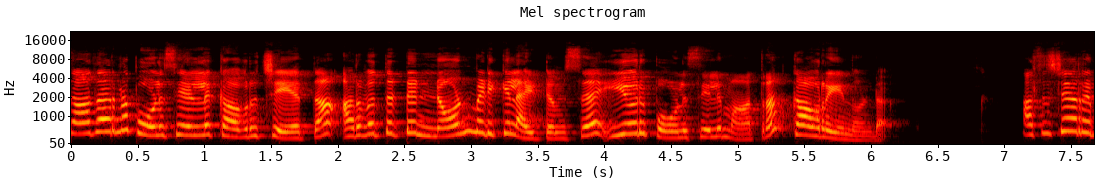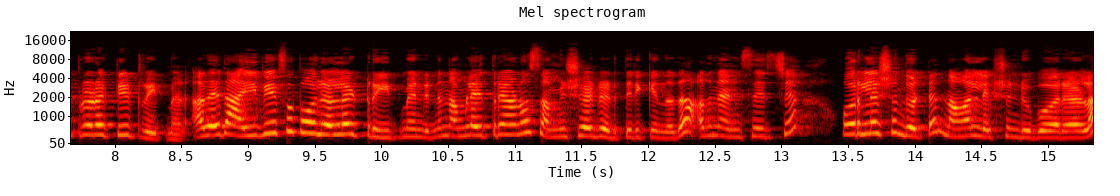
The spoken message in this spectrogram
സാധാരണ പോളിസികളിൽ കവർ ചെയ്യാത്ത അറുപത്തെട്ട് നോൺ മെഡിക്കൽ ഐറ്റംസ് ഈ ഒരു പോളിസിയിൽ മാത്രം കവർ ചെയ്യുന്നുണ്ട്. അസിസ്റ്റഡ് റിപ്രൊഡക്റ്റീവ് ട്രീറ്റ്മെന്റ് അതായത് ഐ വി എഫ് പോലെയുള്ള ട്രീറ്റ്മെന്റിന് നമ്മൾ എത്രയാണോ സമ്മിഷേഡ് എടുത്തിരിക്കുന്നത് അതിനനുസരിച്ച് ഒരു ലക്ഷം തൊട്ട് നാല് ലക്ഷം രൂപ വരെയുള്ള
